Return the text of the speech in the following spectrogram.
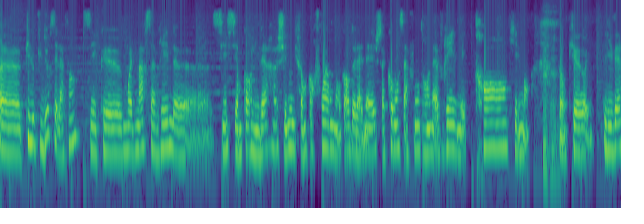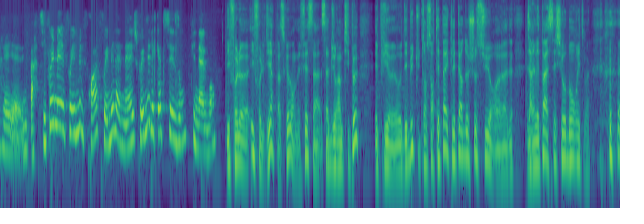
Euh, puis le plus dur, c'est la fin. C'est que mois de mars, avril, euh, c'est encore l'hiver. Chez nous, il fait encore froid, on a encore de la neige. Ça commence à fondre en avril, mais tranquillement. Uh-huh. Donc euh, l'hiver est une partie. Il faut aimer, faut aimer le froid, il faut aimer la neige, il faut aimer les quatre saisons finalement. Il faut le, il faut le dire parce que en effet, ça, ça dure un petit peu. Et puis au début, tu t'en sortais pas avec les paires de chaussures. elles n'arrivaient pas à sécher au bon rythme. je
